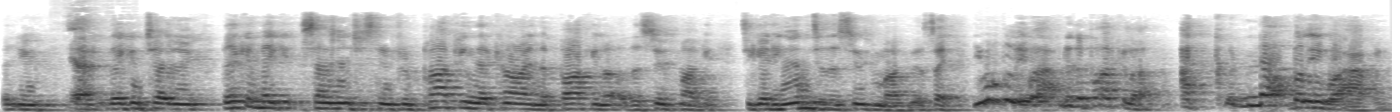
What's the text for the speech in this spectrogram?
That you, yeah. they, they can tell you, they can make it sound interesting from parking their car in the parking lot of the supermarket to getting into the supermarket. They'll say, "You won't believe what happened in the parking lot. I could not believe what happened."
